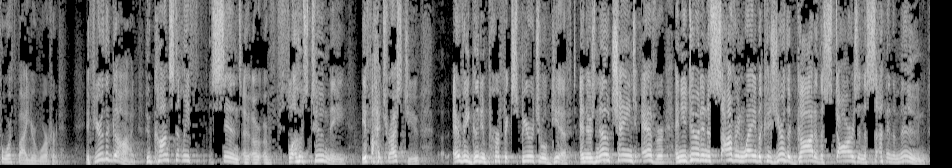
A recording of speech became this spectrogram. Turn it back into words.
forth by your word, if you're the God who constantly sends or, or flows to me, if I trust you, every good and perfect spiritual gift, and there's no change ever, and you do it in a sovereign way because you're the God of the stars and the sun and the moon,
